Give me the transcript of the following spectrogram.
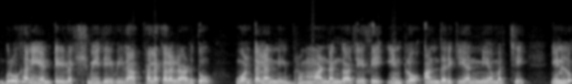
గృహని అంటే లక్ష్మీదేవిలా కలకలలాడుతూ వంటలన్నీ బ్రహ్మాండంగా చేసి ఇంట్లో అందరికీ అన్ని అమర్చి ఇండ్లు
